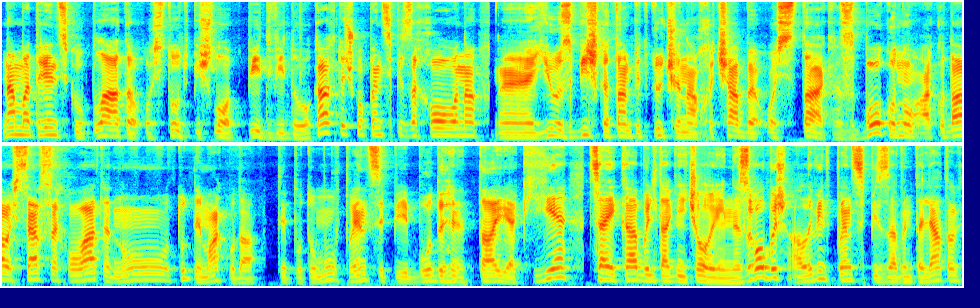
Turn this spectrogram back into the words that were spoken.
На материнську плату ось тут пішло під відеокарточку, в принципі, захована. Е, USB-шка там підключена хоча б ось так збоку. Ну, а куди ось це все ховати, ну тут нема куди. Типу, тому, в принципі, буде та як є. Цей кабель так нічого і не зробиш, але він, в принципі, за вентилятор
